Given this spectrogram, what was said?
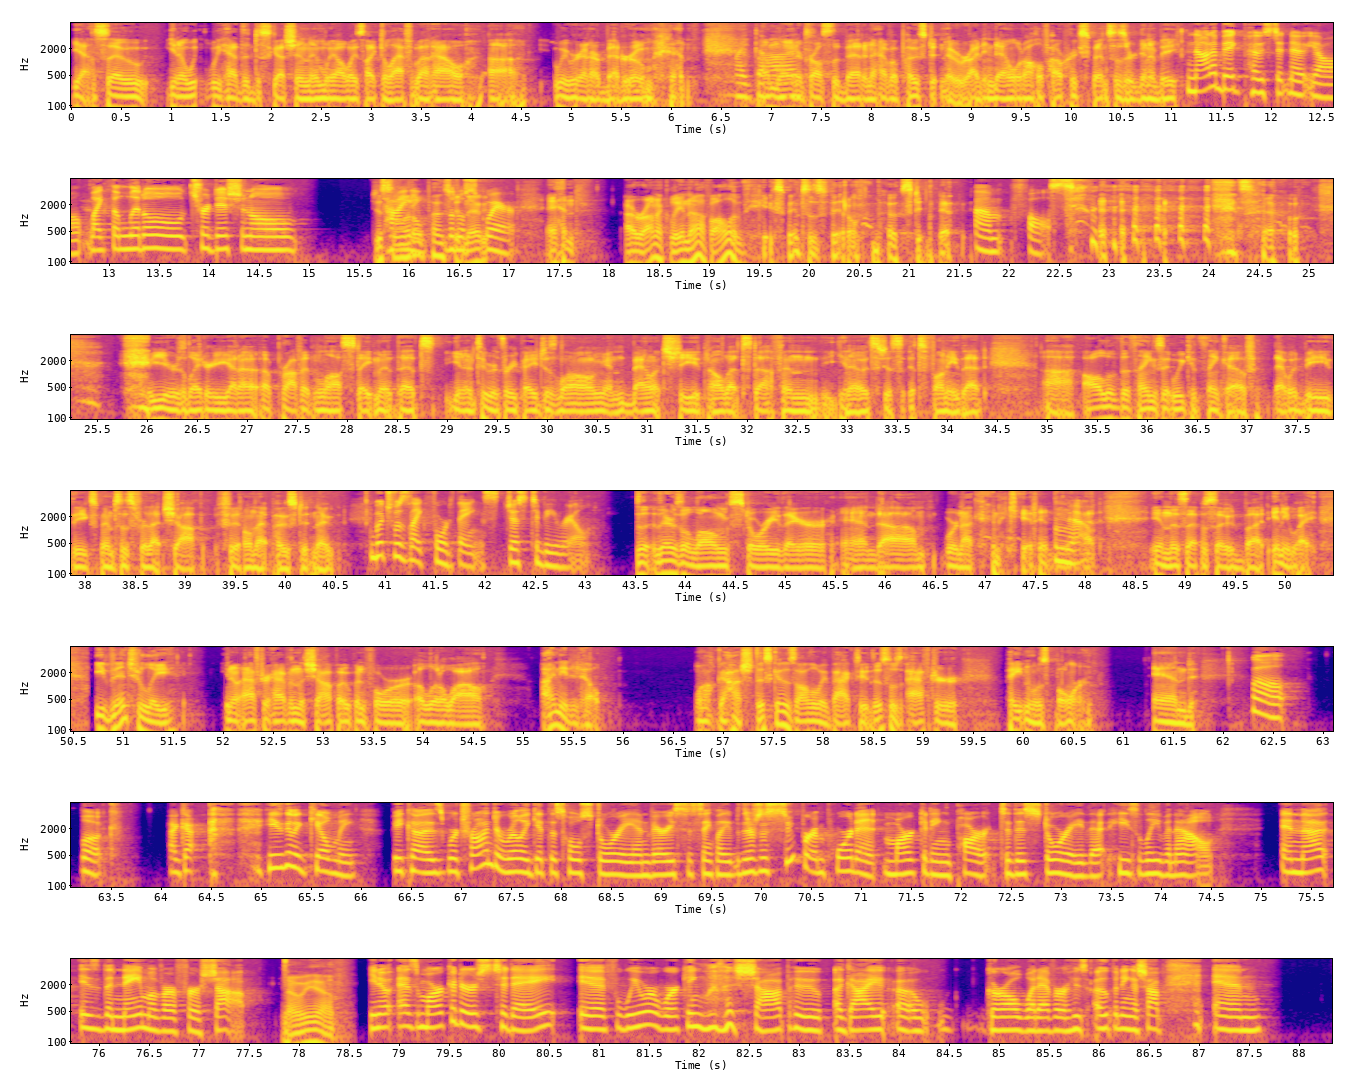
Yeah. So, you know, we, we had the discussion and we always like to laugh about how uh, we were in our bedroom and My I'm laying across the bed and I have a post it note writing down what all of our expenses are going to be. Not a big post-it note, y'all. Like the little traditional Just Tiny a little post it little note. square. And ironically enough, all of the expenses fit on the post it note. um false. So years later, you got a, a profit and loss statement that's, you know, two or three pages long and balance sheet and all that stuff. And, you know, it's just, it's funny that uh, all of the things that we could think of that would be the expenses for that shop fit on that post it note. Which was like four things, just to be real. There's a long story there, and um, we're not going to get into No. that in this episode. But anyway, eventually, you know, after having the shop open for a little while, I needed help. Well, gosh, this goes all the way back to this was after Peyton was born. And Well, look, I got he's going to kill me because we're trying to really get this whole story in very succinctly. But there's a super important marketing part to this story that he's leaving out, and that is the name of our first shop. oh, yeah. You know, as marketers today, if we were working with a shop who, a guy, a girl, whatever, who's opening a shop and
